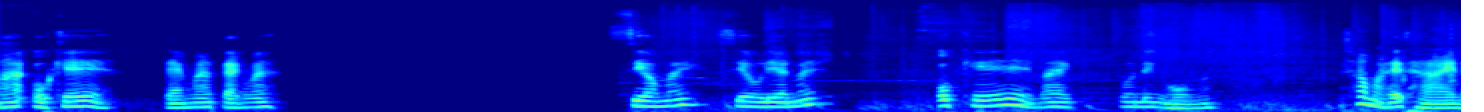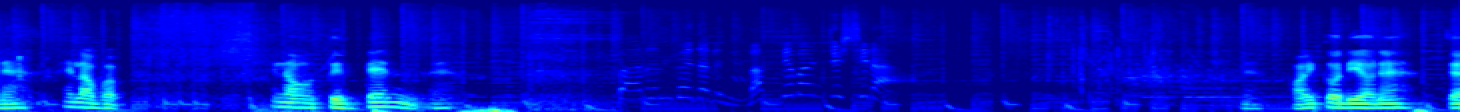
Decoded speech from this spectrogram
มา โอเค แตกมา แตกมาเซียวไหมเซียวเรียนไหม โอเค มาอีกตัวหนึ่งโหง ชอบมาท้ายๆนะ ให้เราแบบ ให้เราตื่นเต้นนะขออีกตัวเดียวนะ จะ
